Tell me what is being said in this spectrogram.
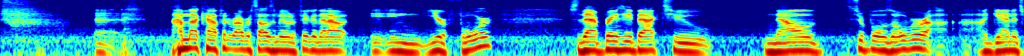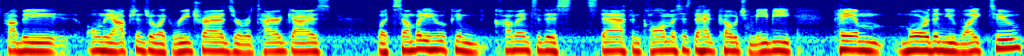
uh, I'm not confident Robert Saleh's gonna be able to figure that out in year four. So that brings me back to now Super Bowl's over. Uh, again, it's probably only options are like retreads or retired guys, but somebody who can come into this staff and call him assistant head coach, maybe pay him more than you'd like to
